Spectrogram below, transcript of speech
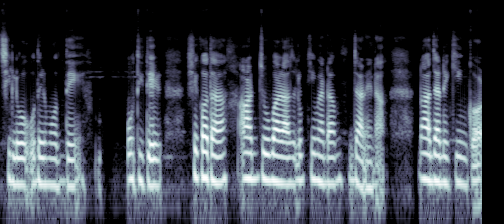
ছিল ওদের মধ্যে? অতীতের। সে কথা আর্য বা রাজলক্ষ্মী ম্যাডাম জানে না না জানে কিঙ্কর।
